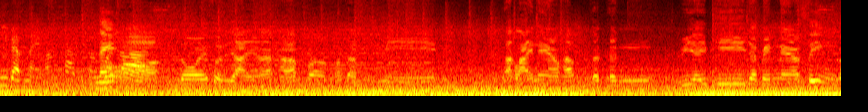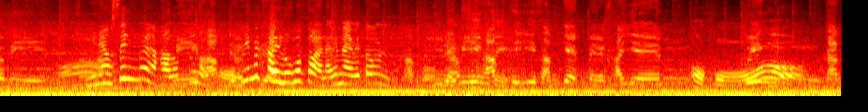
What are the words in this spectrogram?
มีแบบไหนบ้างคะพี่ต้น ในพอก็จะโดยส่วนใหญ่นะครับ ก็ก็จะมีหลากหลายแนวครับ จะเป็น VIP จะเป็นแนวซิ่งก็มีอ๋อมีแนวซิ่งด้วยเหรอคะรถมีตู้ครับเดี๋ยว นี่ไม่เคยรู้มาก่อนนะพี่นายพี่ต้น ครับผมมีเดี๋ยวมีครับแนวซิ่งสิ TE 3 7เบรกคาเยนโอ้โห วิ่งกัน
